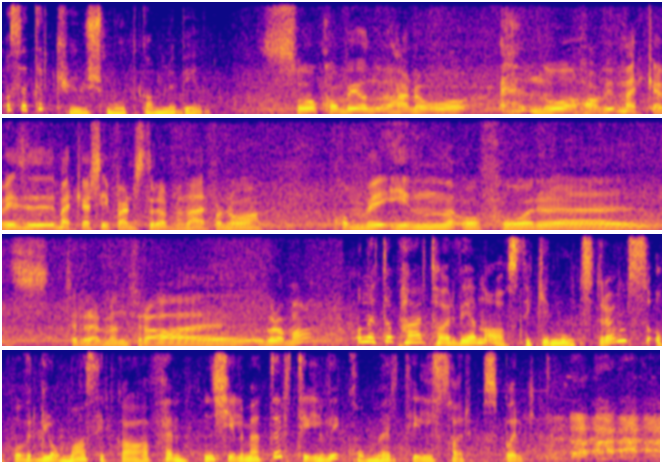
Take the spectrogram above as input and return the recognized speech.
og setter kurs mot gamlebyen. Så kom vi her nå, og nå vi, merker, vi, merker skipperen strømmen her. For nå kommer vi inn og får eh, strømmen fra Glomma. Og nettopp her tar vi en avstikker motstrøms oppover Glomma ca. 15 km til vi kommer til Sarpsborg.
